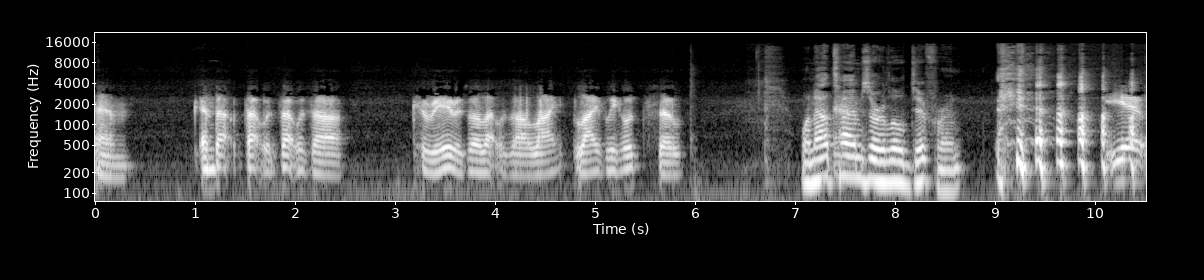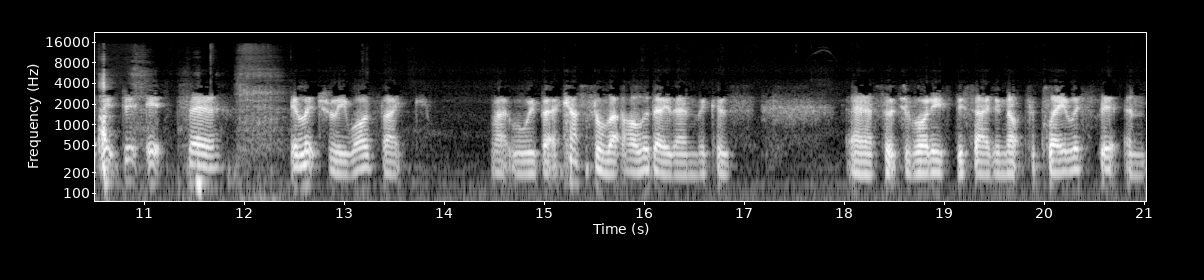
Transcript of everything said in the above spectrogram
um, and that that was that was our career as well. That was our li- livelihood. So Well, now times are a little different. yeah, it it it, uh, it literally was like like well we better cancel that holiday then because uh, such a body's decided not to playlist it and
